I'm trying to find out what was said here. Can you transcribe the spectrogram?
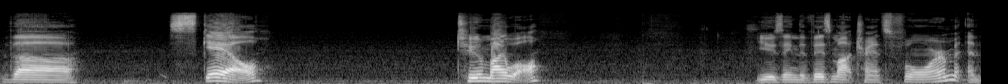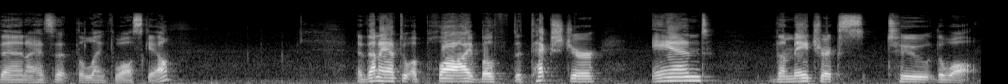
the scale to my wall using the VizMat transform. And then I had set the length wall scale. And then I have to apply both the texture and the matrix to the wall.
